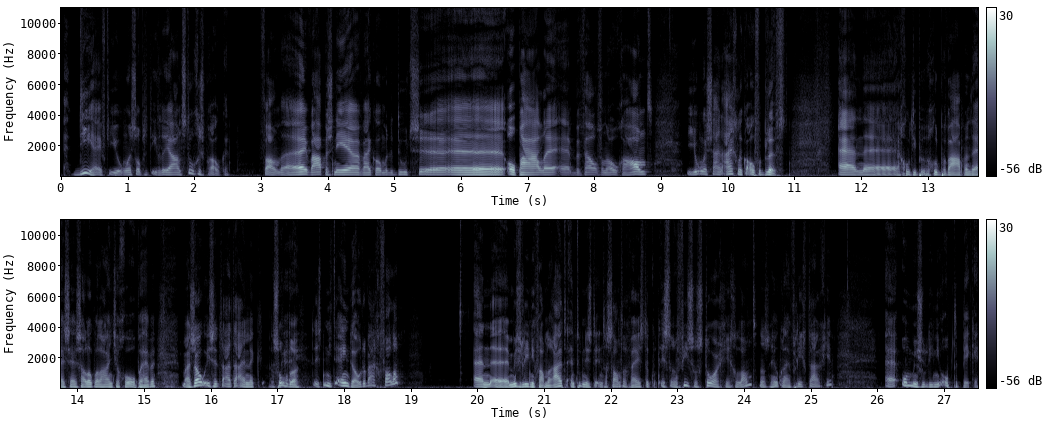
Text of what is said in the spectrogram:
En die heeft die jongens op het Italiaans toegesproken. Van hey, wapens neer, wij komen de doets ophalen, bevel van hoge hand. Die jongens zijn eigenlijk overbluft. En uh, goed, die goed bewapende SS zal ook wel een handje geholpen hebben. Maar zo is het uiteindelijk zonder... Okay. Er is niet één dode bijgevallen. En uh, Mussolini kwam eruit. En toen is het interessanter geweest. Er is er een Vissel Storgje geland. Dat is een heel klein vliegtuigje. Uh, om Mussolini op te pikken.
